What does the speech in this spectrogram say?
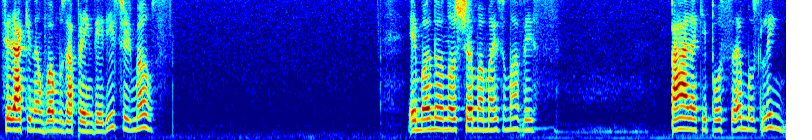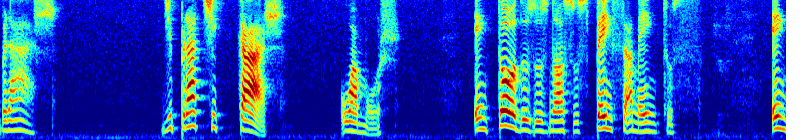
Será que não vamos aprender isso, irmãos? Emmanuel nos chama mais uma vez para que possamos lembrar de praticar o amor em todos os nossos pensamentos, em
